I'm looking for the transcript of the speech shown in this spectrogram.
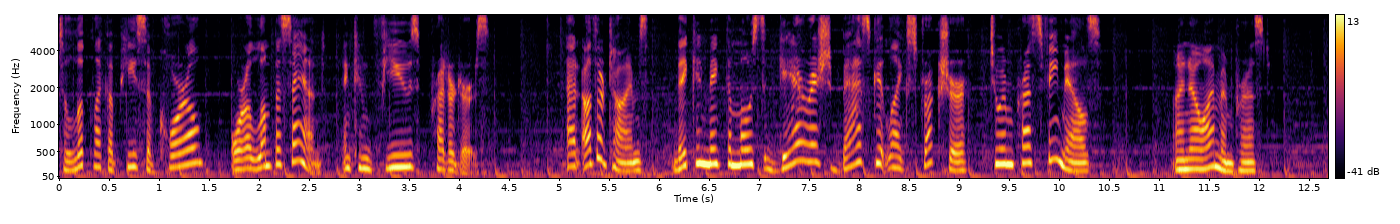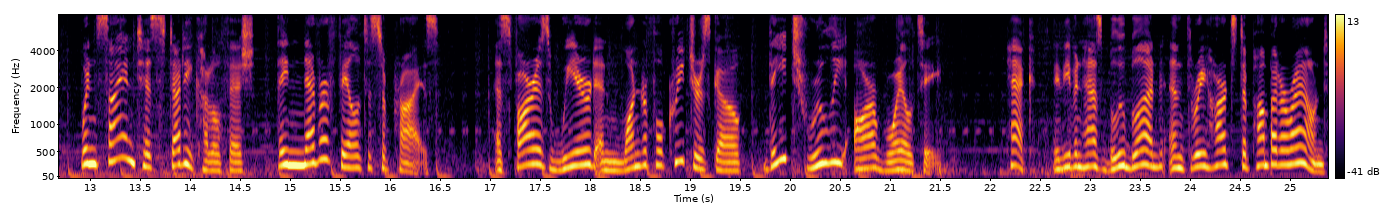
to look like a piece of coral or a lump of sand and confuse predators. At other times, they can make the most garish basket like structure to impress females. I know I'm impressed. When scientists study cuttlefish, they never fail to surprise. As far as weird and wonderful creatures go, they truly are royalty. Heck, it even has blue blood and three hearts to pump it around.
